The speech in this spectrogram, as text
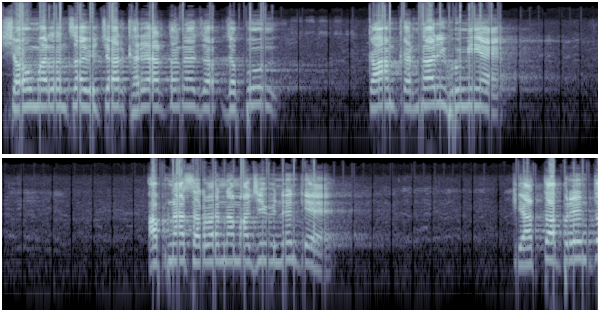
शाहू महाराजांचा विचार खऱ्या अर्थानं जप जपून काम करणारी भूमी आहे. आपणा सर्वांना माझी विनंती आहे की आतापर्यंत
